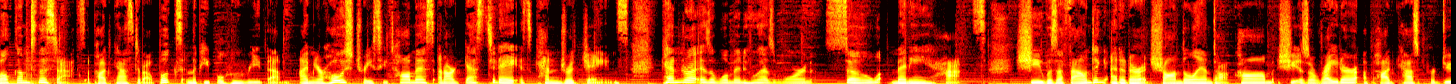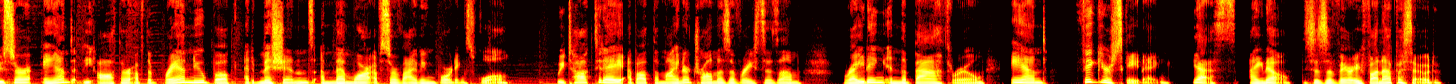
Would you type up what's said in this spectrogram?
Welcome to The Stacks, a podcast about books and the people who read them. I'm your host, Tracy Thomas, and our guest today is Kendra James. Kendra is a woman who has worn so many hats. She was a founding editor at Shondaland.com. She is a writer, a podcast producer, and the author of the brand new book, Admissions, a memoir of surviving boarding school. We talk today about the minor traumas of racism, writing in the bathroom, and figure skating. Yes, I know. This is a very fun episode.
